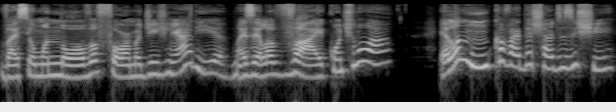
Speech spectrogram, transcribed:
vai ser uma nova forma de engenharia, mas ela vai continuar. Ela nunca vai deixar de existir.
